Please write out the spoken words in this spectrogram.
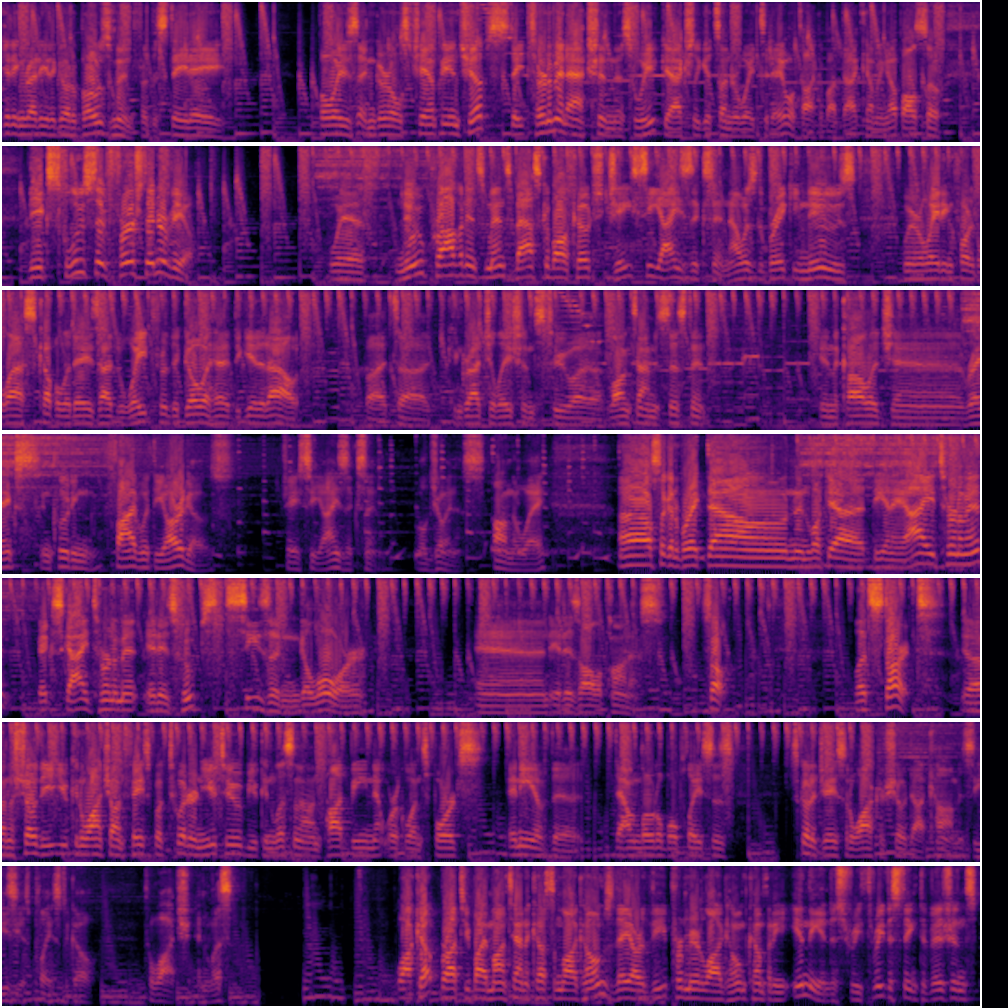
getting ready to go to Bozeman for the State A Boys and Girls Championships. State tournament action this week actually gets underway today. We'll talk about that coming up. Also, the exclusive first interview with new Providence men's basketball coach J.C. Isakson. That was the breaking news we were waiting for the last couple of days. Had to wait for the go ahead to get it out. But uh, congratulations to a longtime assistant in the college uh, ranks, including five with the Argos. J.C. Isakson will join us on the way. Uh, also going to break down and look at the NAI tournament, Big Sky tournament. It is hoops season galore, and it is all upon us. So let's start uh, on a show that you can watch on Facebook, Twitter, and YouTube. You can listen on Podbean, Network One Sports, any of the downloadable places. Just go to jasonwalkershow.com. It's the easiest place to go to watch and listen. Walk Up, brought to you by Montana Custom Log Homes. They are the premier log home company in the industry, three distinct divisions,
